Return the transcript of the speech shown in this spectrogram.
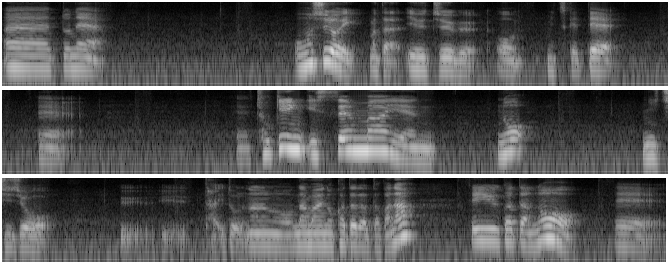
えー、っとね面白いまた YouTube を見つけて、えー、貯金1000万円の日常タイトルの名前の方だったかな？っていう方の、え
